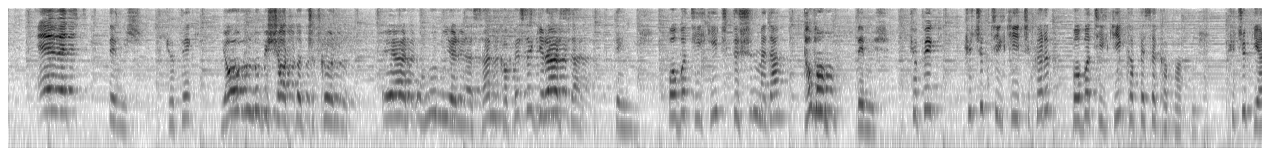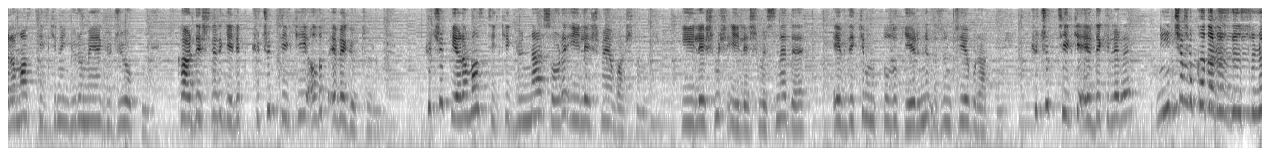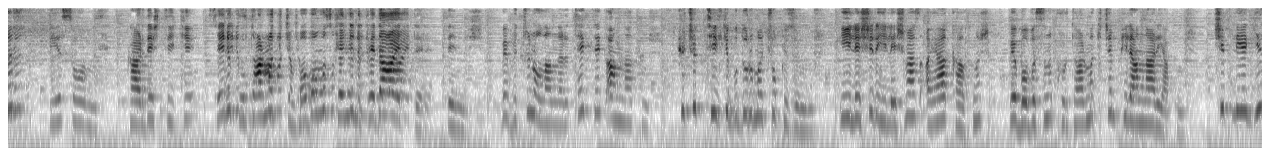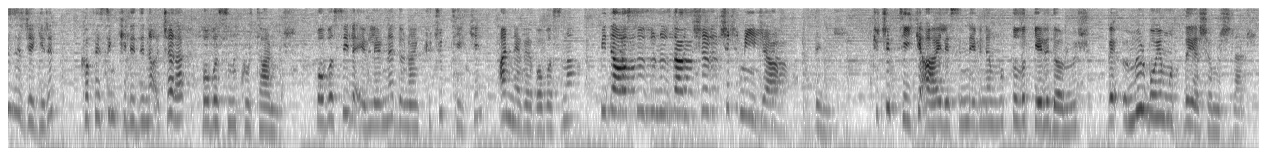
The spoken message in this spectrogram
Evet. demiş. Köpek Yavrunu bir şartla çıkarırım. Eğer onun yerine sen kafese girersen. demiş. Baba tilki hiç düşünmeden tamam demiş. Köpek küçük tilkiyi çıkarıp baba tilkiyi kafese kapatmış. Küçük yaramaz tilkinin yürümeye gücü yokmuş. Kardeşleri gelip küçük tilkiyi alıp eve götürmüş. Küçük yaramaz tilki günler sonra iyileşmeye başlamış. İyileşmiş iyileşmesine de evdeki mutluluk yerini üzüntüye bırakmış. Küçük tilki evdekilere Niçin bu kadar üzgünsünüz? diye sormuş. Kardeş tilki Seni kurtarmak için babamız kendini feda etti. demiş ve bütün olanları tek tek anlatmış. Küçük tilki bu duruma çok üzülmüş. İyileşir iyileşmez ayağa kalkmış ve babasını kurtarmak için planlar yapmış. Çiftliğe gizlice girip kafesin kilidini açarak babasını kurtarmış. Babasıyla evlerine dönen küçük tilki anne ve babasına Bir daha sözünüzden dışarı çıkmayacağım. demiş. Küçük tilki ailesinin evine mutluluk geri dönmüş ve ömür boyu mutlu yaşamışlar.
